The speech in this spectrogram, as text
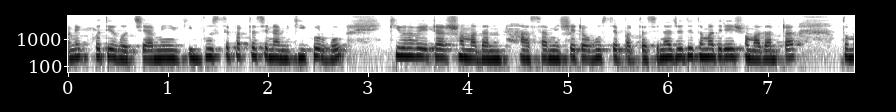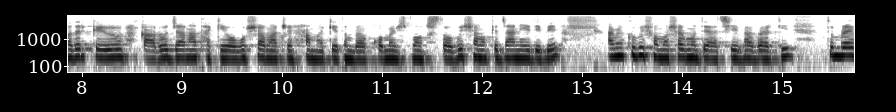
অনেক ক্ষতি হচ্ছে, আমি কি বুঝতে পারতেছি না আমি কি করব? কীভাবে এটার সমাধান আছে আমি সেটাও বুঝতে পারতেছি না। যদি তোমাদের এই সমাধানটা তোমাদের কেউ, কারও জানা থাকে, অবশ্যই আমার, আমাকে তোমরা কমেন্টস বক্সে অবশ্যই আমাকে জানিয়ে দেবে। আমি খুবই সমস্যার মধ্যে আছি এভাবে আর কি। তোমরাই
